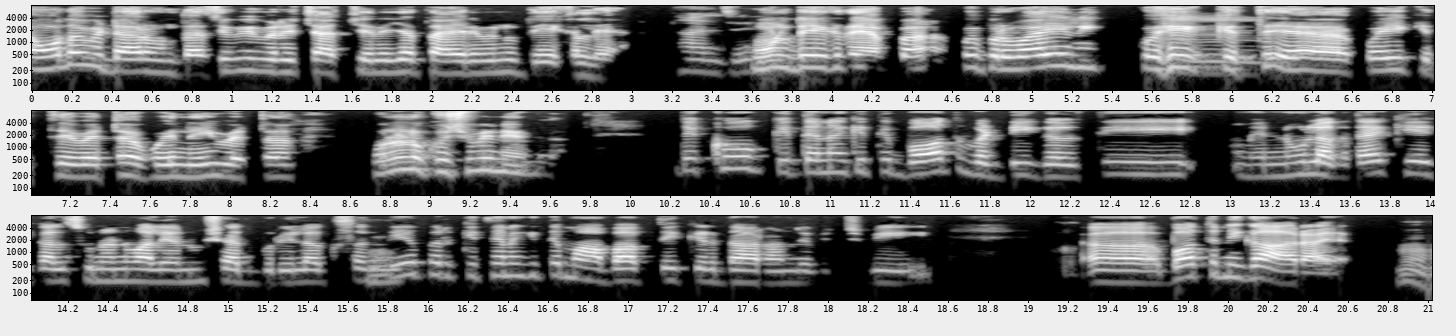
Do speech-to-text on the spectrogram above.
ਤਾਂ ਉਹਦਾ ਵੀ ਡਰ ਹੁੰਦਾ ਸੀ ਵੀ ਮੇਰੇ ਚਾਚੇ ਨੇ ਜਾਂ ਤਾਏ ਨੇ ਮੈਨੂੰ ਦੇਖ ਲਿਆ। ਹਾਂਜੀ। ਹੁਣ ਦੇਖਦੇ ਆਪਾਂ ਕੋਈ ਪਰਵਾਹ ਹੀ ਨਹੀਂ ਕੋਈ। ਕਿੱਥੇ ਆ ਕੋਈ ਕਿੱਥੇ ਬੈਠਾ ਕੋਈ ਨਹੀਂ ਬੈਠਾ ਉਹਨਾਂ ਨੂੰ ਕੁਝ ਵੀ ਨਹੀਂ ਹੈਗਾ। ਦੇਖੋ ਕਿਤੇ ਨਾ ਕਿਤੇ ਬਹੁਤ ਵੱਡੀ ਗਲਤੀ ਮੈਨੂੰ ਲੱਗਦਾ ਹੈ ਕਿ ਇਹ ਗੱਲ ਸੁਣਨ ਵਾਲਿਆਂ ਨੂੰ ਸ਼ਾਇਦ ਬੁਰੀ ਲੱਗ ਸਕਦੀ ਹੈ। ਪਰ ਕਿਤੇ ਨਾ ਕਿਤੇ ਮਾਪੇ ਦੇ ਕਿਰਦਾਰਾਂ ਦੇ ਵਿੱਚ ਵੀ ਬਹੁਤ ਨਿਗਾਰ ਆਇਆ।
